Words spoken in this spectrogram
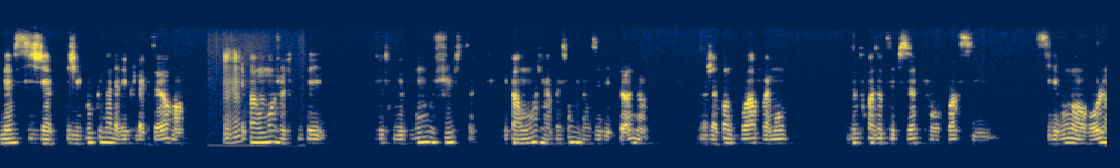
même si j'ai beaucoup de mal avec l'acteur. Mhm. Et par moments, je le trouvais, je le trouvais bon, juste, et par moments, j'ai l'impression qu'il en faisait des tonnes. J'attends de voir vraiment deux, trois autres épisodes pour voir si s'il est bon dans le rôle.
